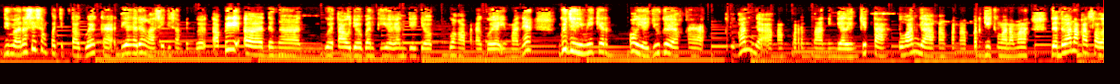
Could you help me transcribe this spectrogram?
di mana sih sang pencipta gue? Kayak dia ada nggak sih di samping gue? Tapi eh, dengan gue tahu jawaban Tio yang dia jawab gue nggak pernah goyah imannya gue jadi mikir oh ya juga ya kayak Tuhan nggak akan pernah ninggalin kita Tuhan nggak akan pernah pergi ke mana-mana dan Tuhan akan selalu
